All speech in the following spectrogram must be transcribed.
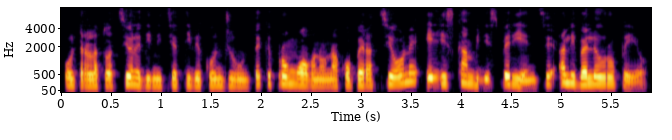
oltre all'attuazione di iniziative congiunte che promuovano una cooperazione e gli scambi di esperienze a livello europeo.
